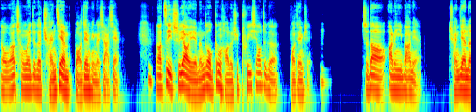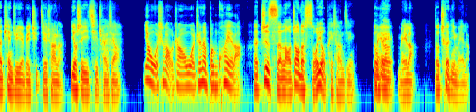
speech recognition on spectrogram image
呃，我要成为这个权健保健品的下线，然后自己吃药也能够更好的去推销这个保健品。”嗯，直到二零一八年，权健的骗局也被去揭穿了，又是一起传销。要我是老赵，我真的崩溃了。那至此，老赵的所有赔偿金都被没了没了，都彻底没了。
